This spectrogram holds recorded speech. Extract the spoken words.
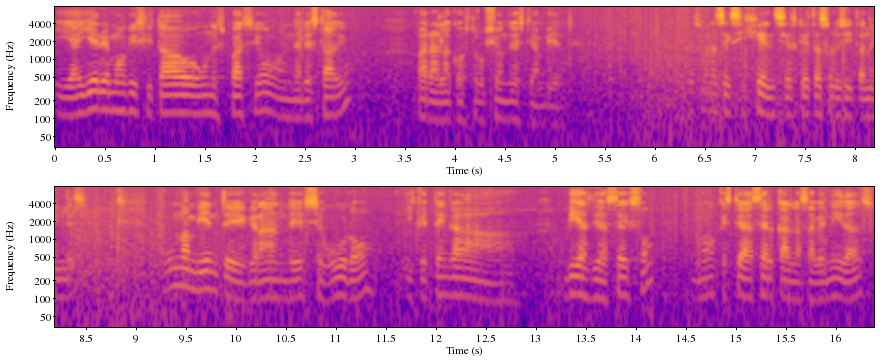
Y ayer hemos visitado un espacio en el estadio para la construcción de este ambiente. ¿Cuáles son las exigencias que está solicitando INDES? Un ambiente grande, seguro y que tenga vías de acceso, que esté cerca a las avenidas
